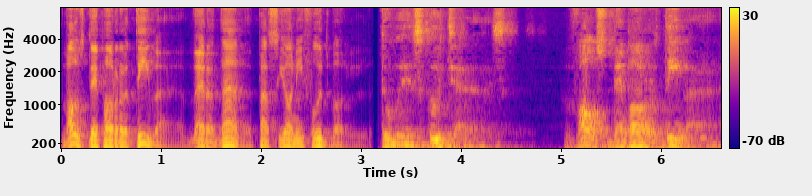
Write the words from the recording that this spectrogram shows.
Voz Deportiva, verdad, pasión y fútbol. Tú escuchas Voz Deportiva.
